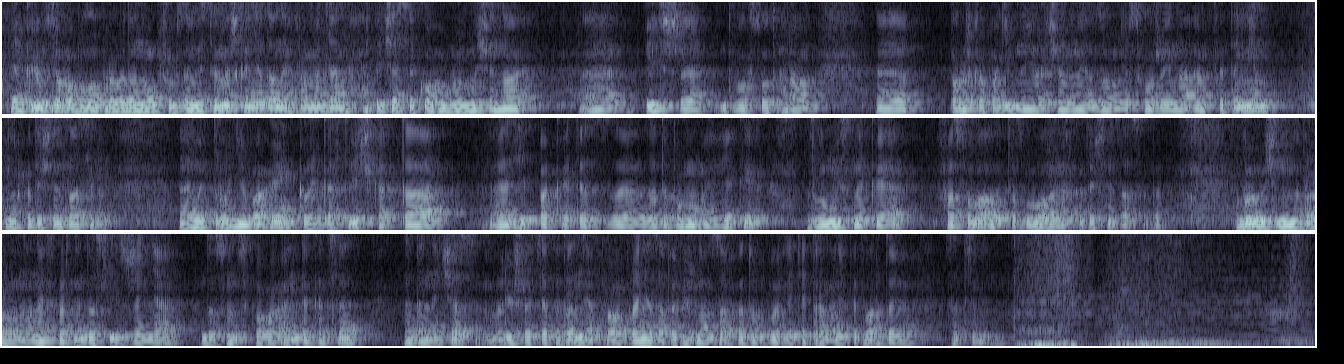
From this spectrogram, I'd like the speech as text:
Е, Крім цього, було проведено обшук за місцем мешкання даних громадян, під час якого вилучено е, більше 200 грам е, порошкоподібної речовини ззовні схожої на амфетамін, наркотичний засіб, електронні ваги, клейка стрічка та зіп-пакети, за допомогою яких зловмисники фасували та збували наркотичні засоби. Вилучено направлено на експертне дослідження до Сумського НДКЦ. На даний час вирішується питання про обрання запобіжного заходу в вигляді тримання під вартою затриманим.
